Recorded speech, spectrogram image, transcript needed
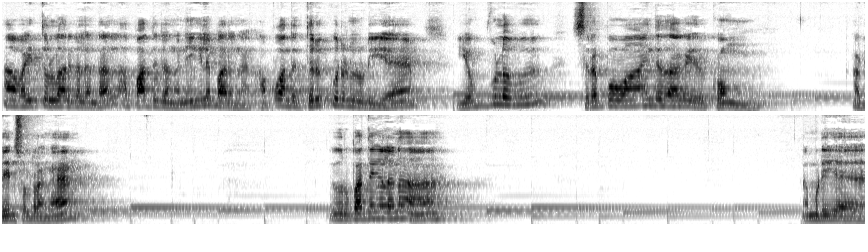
வைத்துள்ளார்கள் என்றால் பார்த்துக்கோங்க நீங்களே பாருங்கள் அப்போது அந்த திருக்குறளுடைய எவ்வளவு சிறப்பு வாய்ந்ததாக இருக்கும் அப்படின்னு சொல்கிறாங்க இவர் பார்த்தீங்கன்னா நம்முடைய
